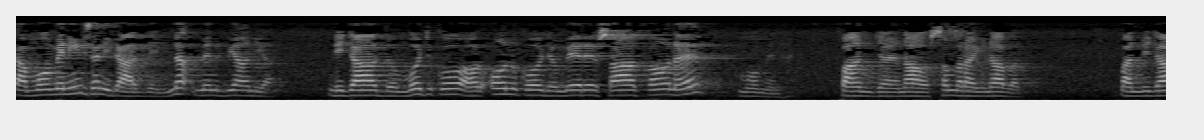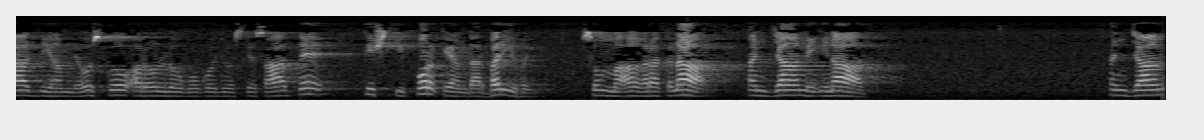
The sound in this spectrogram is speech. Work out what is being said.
کیا مومنین سے نجات دیں۔ نہ میں نے بیان دیا نجات دو مجھ کو اور ان کو جو میرے ساتھ کون ہے مومن ہے پان جے ناؤ سمرا نابت پان نجات دی ہم نے اس کو اور ان لوگوں کو جو اس کے ساتھ تھے، کشتی پور کے اندر بھری ہوئی۔ سم اغرکنا انجام اناد۔ انجام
